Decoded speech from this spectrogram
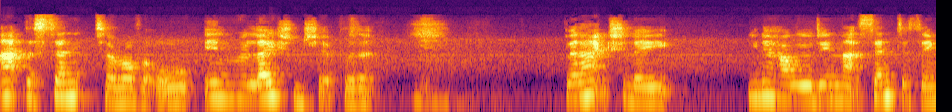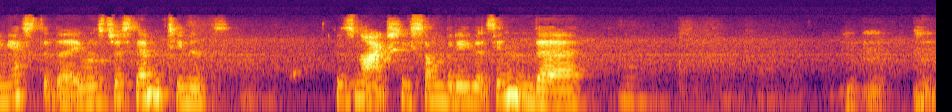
at the center of it all in relationship with it mm. but actually you know how we were doing that center thing yesterday there's just emptiness there's not actually somebody that's in there Mm.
